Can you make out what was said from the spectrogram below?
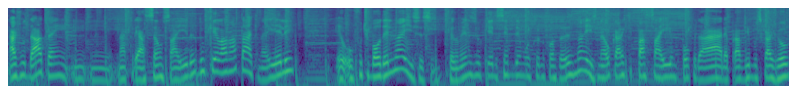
ajudar até em, em, em, na criação, saída, do que lá no ataque, né? E ele o futebol dele não é isso, assim. Pelo menos o que ele sempre demonstrou no Fortaleza não é isso, não é o cara que passa aí um pouco da área para vir buscar jogo.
